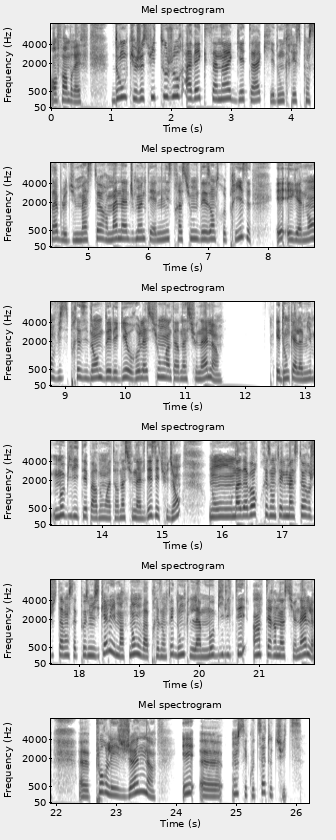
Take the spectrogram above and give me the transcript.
Enfin bref. Donc je suis toujours avec Sana Guetta, qui est donc responsable du Master Management et Administration des entreprises, et également vice-présidente déléguée aux relations internationales et donc à la mobilité pardon, internationale des étudiants. On a d'abord présenté le master juste avant cette pause musicale et maintenant on va présenter donc la mobilité internationale euh, pour les jeunes et euh, on s'écoute ça tout de suite.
